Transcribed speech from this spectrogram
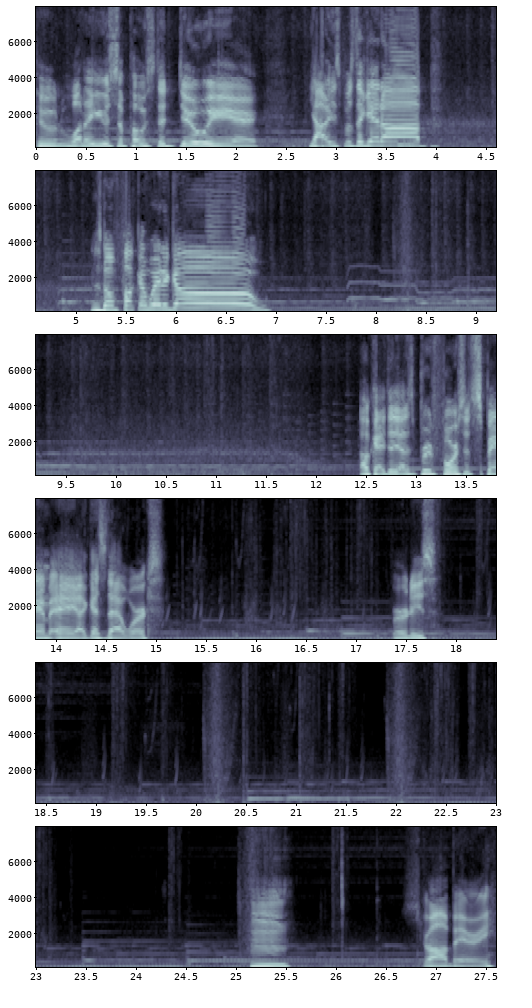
Dude, what are you supposed to do here? How are you supposed to get up? There's no fucking way to go! Okay, yeah, let's brute force it. Spam A. I guess that works. Birdies. Hmm. Strawberry.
